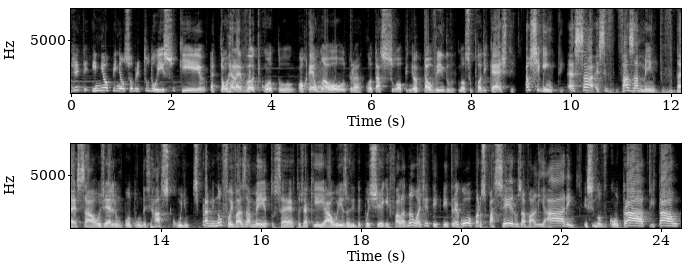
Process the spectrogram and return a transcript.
Gente, em minha opinião sobre tudo isso, que é tão relevante quanto qualquer uma outra, quanto a sua opinião que está ouvindo nosso podcast, é o seguinte: essa, esse vazamento dessa OGL 1.1, desse rascunho, isso pra mim não foi vazamento, certo? Já que a Wizard depois chega e fala: não, a gente entregou para os parceiros avaliarem esse novo contrato e tal.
